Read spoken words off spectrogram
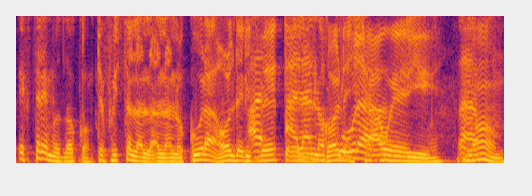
extremos, loco. Te fuiste a la, la- la locura, Older is A- Better, a la Golden. Shower y... Ah, no.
